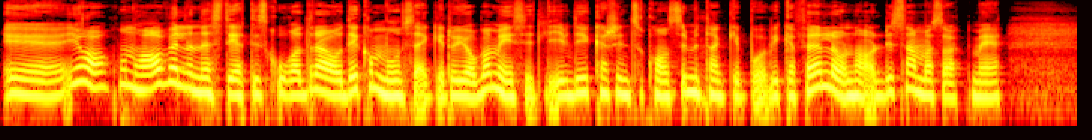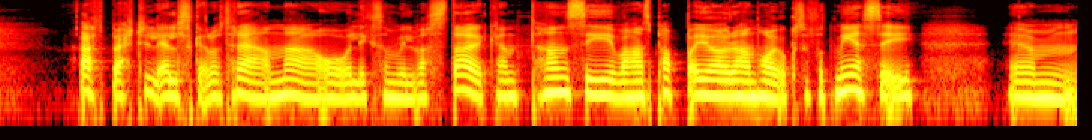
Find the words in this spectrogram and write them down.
eh, ja, hon har väl en estetisk ådra och det kommer hon säkert att jobba med i sitt liv. Det är kanske inte så konstigt med tanke på vilka föräldrar hon har. Det är samma sak med att Bertil älskar att träna och liksom vill vara stark. Han, han ser vad hans pappa gör och han har ju också fått med sig um,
